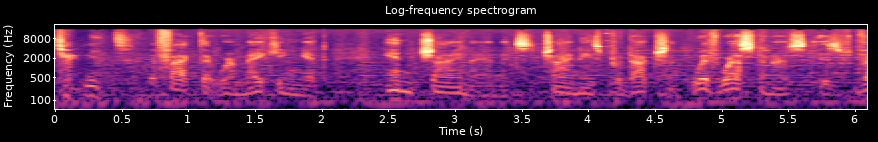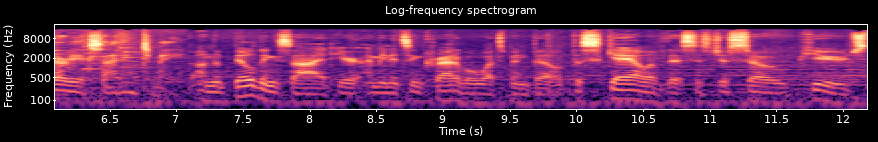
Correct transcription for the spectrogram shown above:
technique. The fact that we're making it in China and it's Chinese production with Westerners is very exciting to me. On the building side here, I mean, it's incredible what's been built. The scale of this is just so huge.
